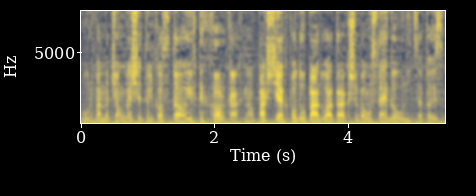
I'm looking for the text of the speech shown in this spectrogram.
Kurwa, no ciągle się tylko stoi w tych korkach. No, patrzcie jak podupadła ta krzywoustego ulica. To jest,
